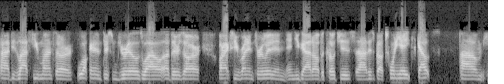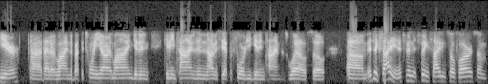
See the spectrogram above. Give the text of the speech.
Uh, these last few months are walking them through some drills, while others are are actually running through it. And, and you got all the coaches. Uh, there's about 28 scouts um, here uh, that are lined up at the 20 yard line, getting getting times, and obviously at the 40 getting times as well. So um, it's exciting. It's been it's been exciting so far. Some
